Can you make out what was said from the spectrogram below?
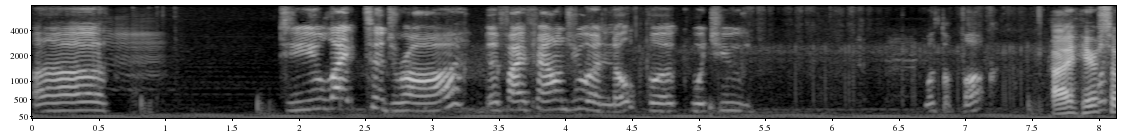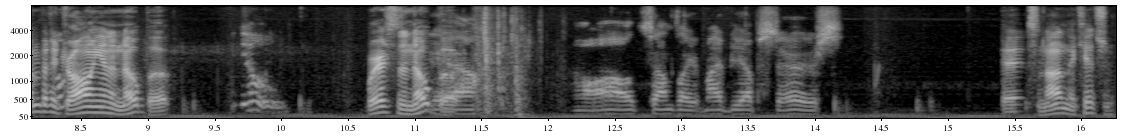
Uh, do you like to draw? If I found you a notebook, would you? What the fuck? I hear What somebody drawing in a notebook. Yo, Where's the notebook? Yeah. Oh, it sounds like it might be upstairs. It's not in the kitchen.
